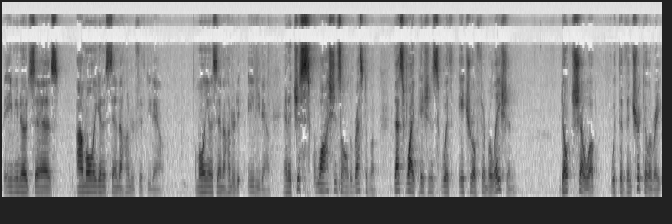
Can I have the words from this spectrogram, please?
The AV node says, I'm only going to send 150 down. I'm only going to send 180 down. And it just squashes all the rest of them. That's why patients with atrial fibrillation don't show up with the ventricular rate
